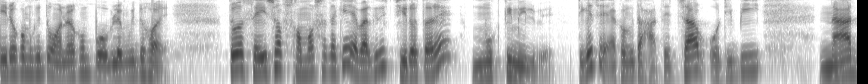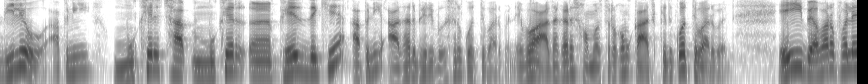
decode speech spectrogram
এইরকম কিন্তু অনেক রকম প্রবলেম কিন্তু হয়। তো সেই সব সমস্যা থেকে এবার কিন্তু চিরতরে মুক্তি মিলবে, ঠিক আছে? এখন কিন্তু হাতের ছাপ, ওটিপি না দিলেও আপনি মুখের ছাপ, মুখের ফেস দেখিয়ে আপনি আধার ভেরিফিকেশন করতে পারবেন এবং আধার কার্ডের সমস্ত রকম কাজ কিন্তু করতে পারবেন। এই ব্যবহারের ফলে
